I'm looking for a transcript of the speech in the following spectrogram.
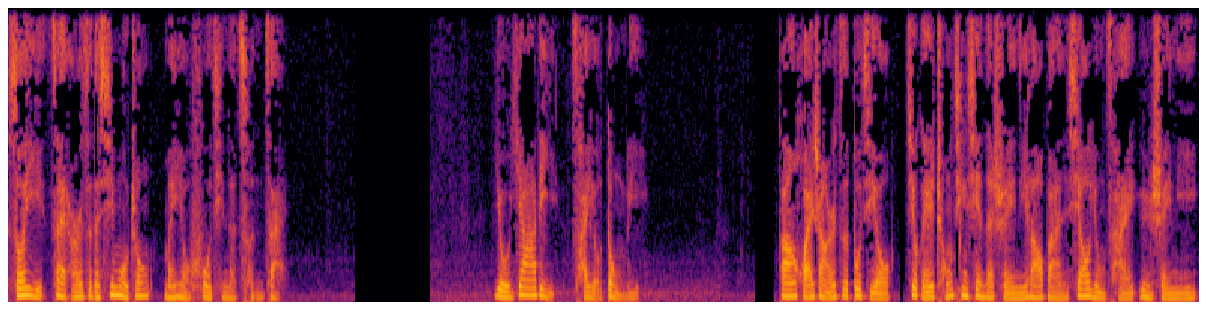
所以在儿子的心目中，没有父亲的存在。有压力才有动力。刚怀上儿子不久，就给重庆县的水泥老板肖永才运水泥。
